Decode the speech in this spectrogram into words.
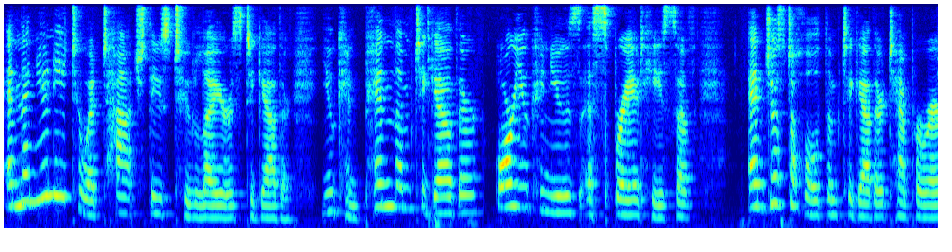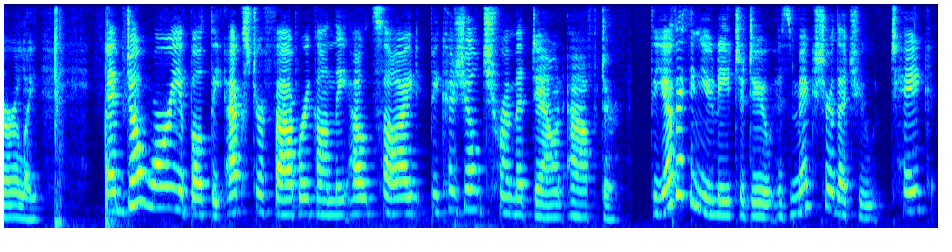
And then you need to attach these two layers together. You can pin them together or you can use a spray adhesive and just to hold them together temporarily. And don't worry about the extra fabric on the outside because you'll trim it down after. The other thing you need to do is make sure that you take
